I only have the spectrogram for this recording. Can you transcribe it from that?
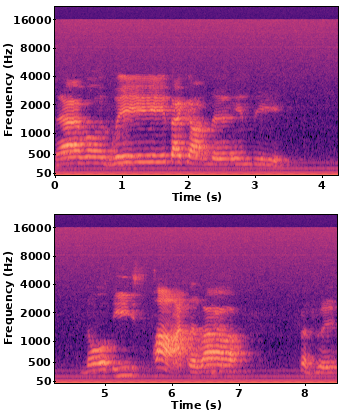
And I was way back under in the northeast part of our country,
